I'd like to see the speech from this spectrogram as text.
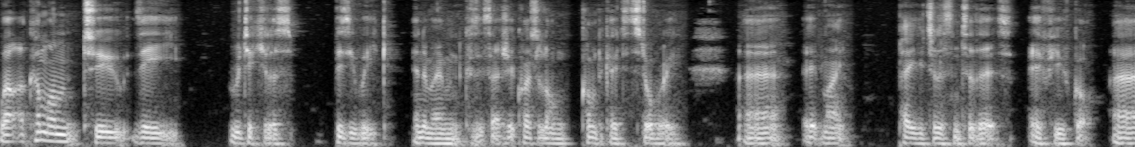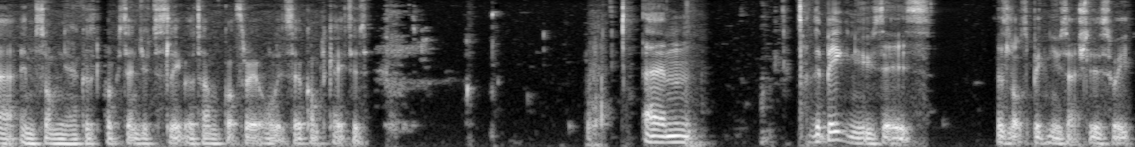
Well, I'll come on to the ridiculous busy week in a moment because it's actually quite a long, complicated story. Uh, it might pay you to listen to this if you've got uh, insomnia because it'll probably send you to sleep by the time I've got through it all. It's so complicated. Um, the big news is there's lots of big news actually this week.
